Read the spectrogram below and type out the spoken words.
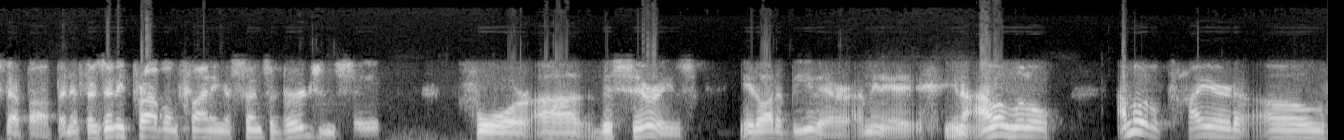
step up. And if there's any problem finding a sense of urgency for uh, this series, it ought to be there. I mean, it, you know, I'm a little, I'm a little tired of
